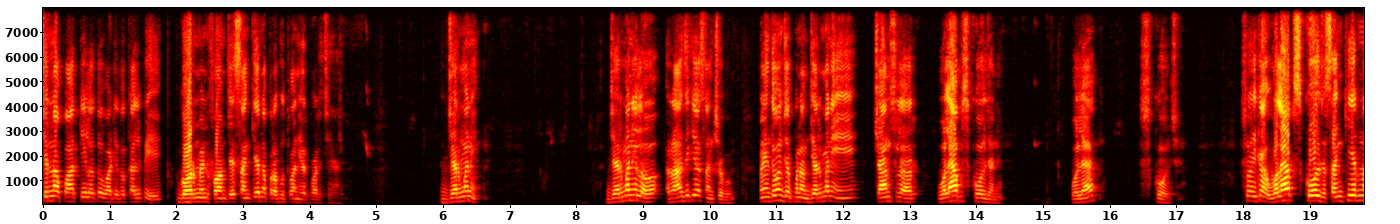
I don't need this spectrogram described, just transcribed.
చిన్న పార్టీలతో వాటితో కలిపి గవర్నమెంట్ ఫామ్ చేసి సంకీర్ణ ప్రభుత్వాన్ని ఏర్పాటు చేయాలి. జర్మనీ. జర్మనీలో రాజకీయ సంక్షోభం. మనం ఇంతకుముందు చెప్పుకున్నాం జర్మనీ ఛాన్సలర్ ఒలాబ్ స్కోల్జ్ అని. ఒలాబ్ స్కోల్జ్. సో ఇక ఒలాబ్ స్కోల్జ్ సంకీర్ణ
